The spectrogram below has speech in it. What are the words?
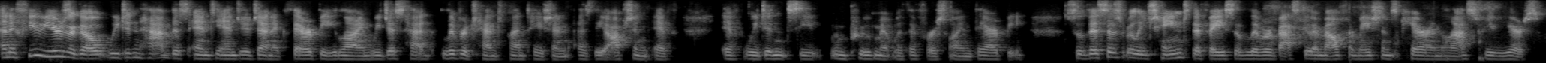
And a few years ago, we didn't have this anti-angiogenic therapy line. We just had liver transplantation as the option if, if we didn't see improvement with the first line therapy. So this has really changed the face of liver vascular malformations care in the last few years.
